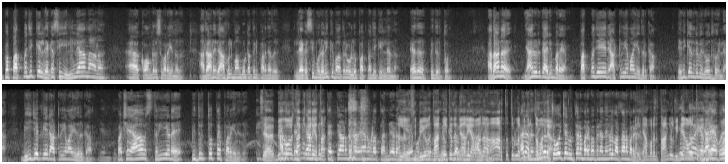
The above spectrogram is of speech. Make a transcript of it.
ഇപ്പോൾ പത്മജയ്ക്ക് ലെഗസി ഇല്ല എന്നാണ് കോൺഗ്രസ് പറയുന്നത്. അതാണ് രാഹുൽ മാങ്കൂട്ടത്തിൽ പറഞ്ഞത്. ലെഗസി മുരളിക്ക് മാത്രമേ ഉള്ളൂ പത്മജയ്ക്ക് ഇല്ലെന്ന്. ഏത്? പിതൃത്വം. അതാണ് ഞാനൊരു കാര്യം പറയാം. പത്മജയെ രാഷ്ട്രീയമായി എതിർക്കാം. എനിക്കതിന് വിരോധമില്ല. ബി ജെ പിയെ രാഷ്ട്രീയമായി എതിർക്കാം. പക്ഷെ ആ സ്ത്രീയുടെ പിതൃത്വത്തെ പറയരുത്. തെറ്റാണെന്ന് പറയാനുള്ള തന്റെ. നിങ്ങൾ ചോദിച്ചാൽ ഉത്തരം പറയുമ്പോ പിന്നെ നിങ്ങൾ വർത്താനം പറയുന്നത് പറയില്ല ഞാൻ പറഞ്ഞു താങ്കൾ പിന്നെ ഒരു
